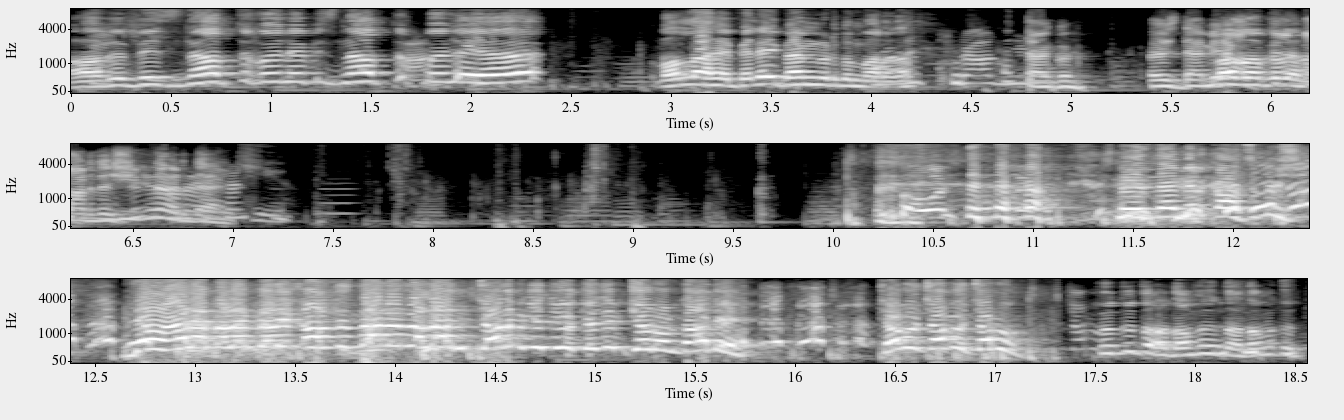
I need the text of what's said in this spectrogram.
Abi biz ne yaptık öyle biz ne yaptık böyle ya? Vallahi hebeleyi ben vurdum bu arada. Kural bir Dakika. Özdemir Baba, bir Aslan dakika. kardeşim nerede? Özdemir kaçmış. ya hele böyle beni kaldırsanız lan canım gidiyor gözüm kör oldu hadi. Çabuk çabuk çabuk. Tut tut adamı tut adamı tut.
